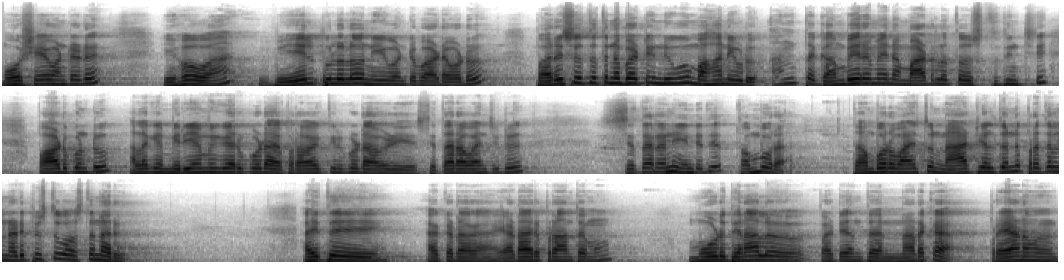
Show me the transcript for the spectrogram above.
మోషే అంటాడు ఇహోవా వేల్పులలో నీ వంటి వాడేవాడు? పరిశుద్ధతను బట్టి నువ్వు మహనీయుడు. అంత గంభీరమైన మాటలతో స్తుతించి పాడుకుంటూ అలాగే మిరియామి గారు కూడా ప్రవక్తులు కూడా ఆవిడ సితారా వాంచుడు సితారని ఏంటిది? తంబూర. తంబూర వాయిస్తూ నాట్యాలతోనే ప్రజలు నడిపిస్తూ వస్తున్నారు. అయితే అక్కడ ఎడారి ప్రాంతము మూడు దినాలు పట్టేంత నడక ప్రయాణం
